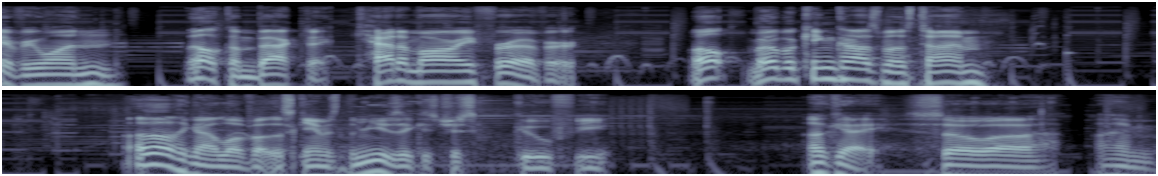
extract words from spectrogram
everyone, welcome back to Katamari Forever. Well, Robo King Cosmos time. Another thing I love about this game is the music is just goofy. Okay, so uh, I'm...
